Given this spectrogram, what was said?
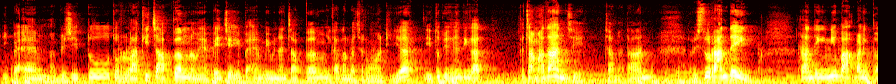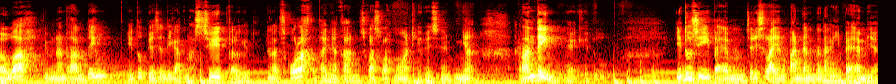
IPM habis itu turun lagi cabang namanya PC IPM pimpinan cabang Ikatan Pelajar Muhammadiyah itu biasanya tingkat kecamatan sih kecamatan. Habis itu ranting. Ranting ini paling bawah pimpinan ranting itu biasanya tingkat masjid. Kalau gitu tingkat sekolah kebanyakan. Sekolah-sekolah Muhammadiyah biasanya punya ranting kayak gitu. Itu sih IPM jadi selain pandang tentang IPM ya.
